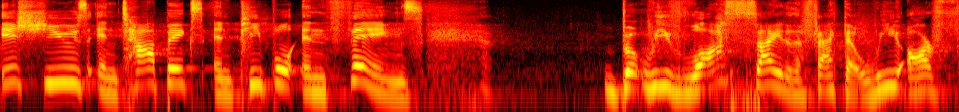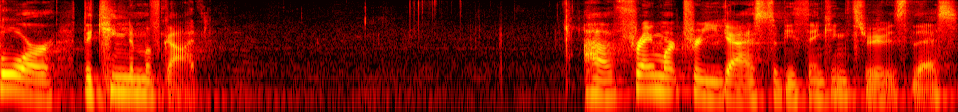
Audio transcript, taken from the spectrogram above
issues and topics and people and things but we've lost sight of the fact that we are for the kingdom of God. A framework for you guys to be thinking through is this.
